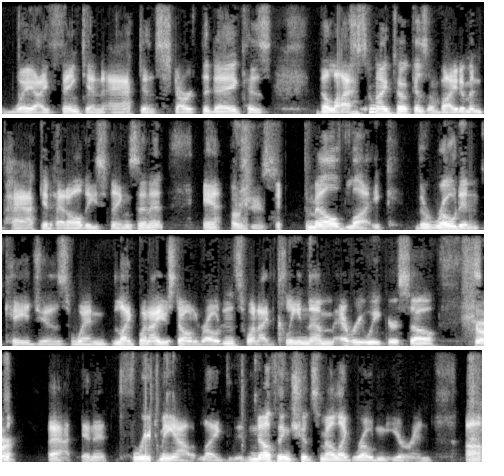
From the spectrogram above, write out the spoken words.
way I think and act and start the day because the last one I took as a vitamin pack, it had all these things in it, and oh, geez. it smelled like the rodent cages when, like, when I used to own rodents, when I'd clean them every week or so. Sure. That and it freaked me out. Like nothing should smell like rodent urine um,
